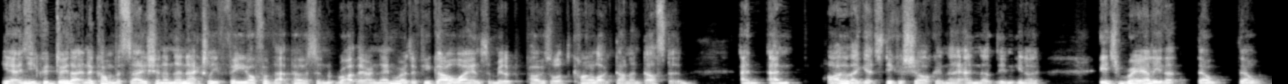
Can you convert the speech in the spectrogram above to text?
Yeah, and you could do that in a conversation and then actually feed off of that person right there and then. Whereas if you go away and submit a proposal, it's kind of like done and dusted, and and either they get sticker shock and they and you know, it's rarely that they'll they'll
